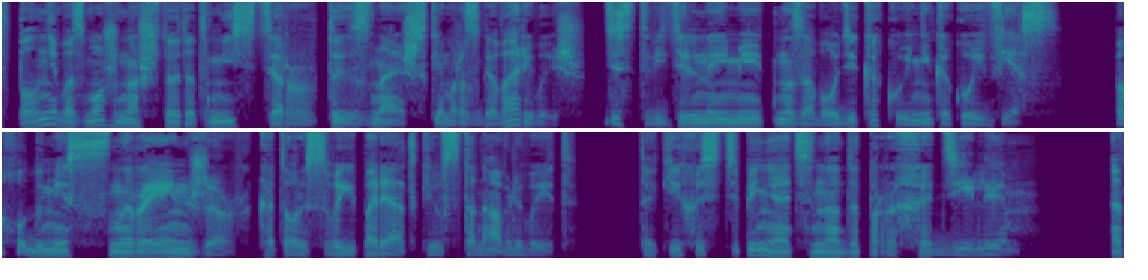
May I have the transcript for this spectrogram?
Вполне возможно, что этот мистер, ты знаешь, с кем разговариваешь, действительно имеет на заводе какой-никакой вес. Походу, местный рейнджер, который свои порядки устанавливает. Таких остепенять надо проходили. От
